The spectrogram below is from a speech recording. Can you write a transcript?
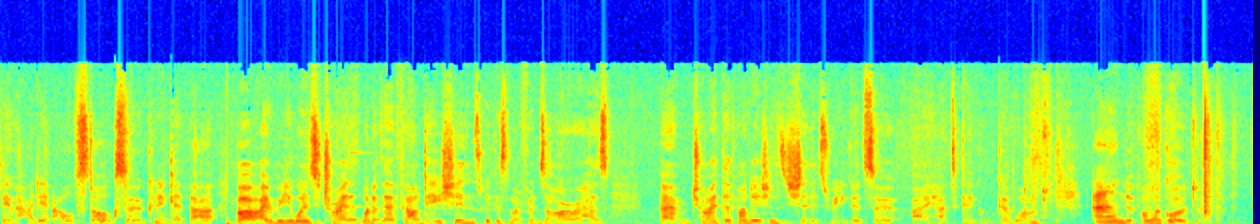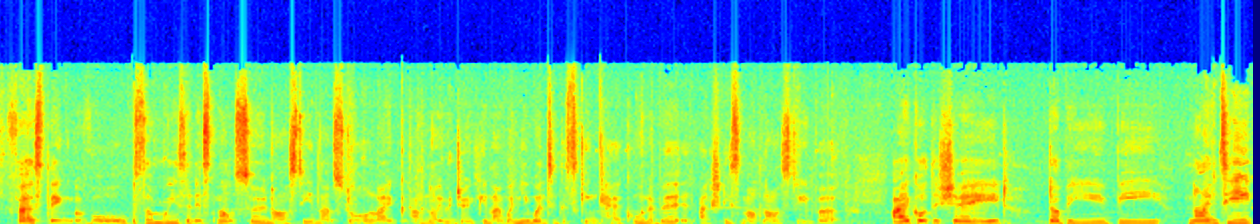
they had it out of stock so I couldn't get that. But I really wanted to try one of their foundations because my friend Zahara has um, tried their foundations and she said it's really good so I had to get, get one. And oh my god first thing of all for some reason it smelled so nasty in that store like I'm not even joking like when you went to the skincare corner bit it actually smelled nasty but I got the shade WB90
